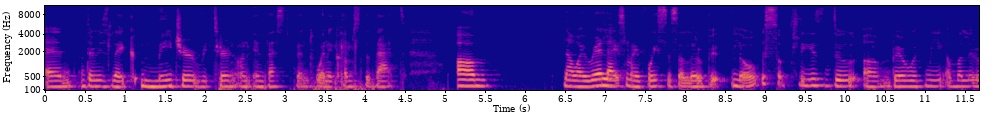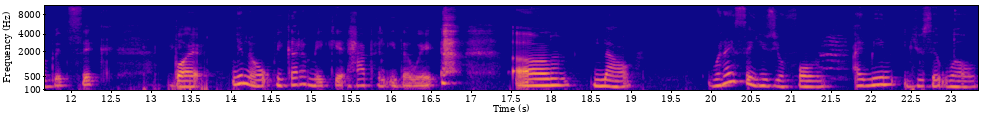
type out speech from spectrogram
And there is like major return on investment when it comes to that. Um, now I realize my voice is a little bit low, so please do um, bear with me. I'm a little bit sick, but you know we gotta make it happen either way. um, now, when I say use your phone, I mean use it well.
